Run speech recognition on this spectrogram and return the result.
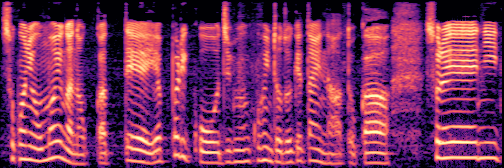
そこに思いが乗っかってやっぱりこう自分こういうふうに届けたいなとかそれに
